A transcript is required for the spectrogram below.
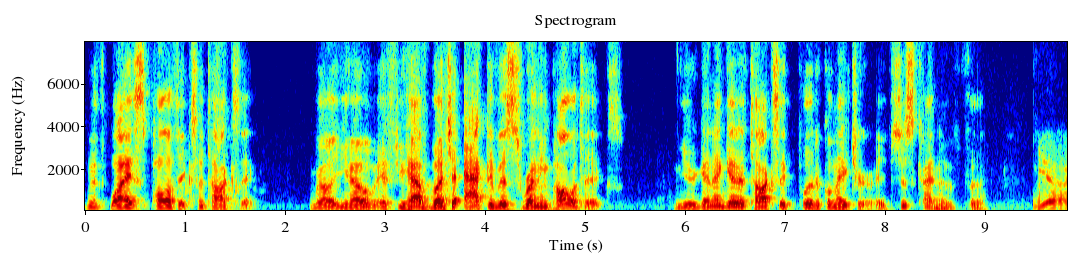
with why is politics so toxic? Well, you know, if you have a bunch of activists running politics, you're gonna get a toxic political nature. It's just kind of the yeah,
